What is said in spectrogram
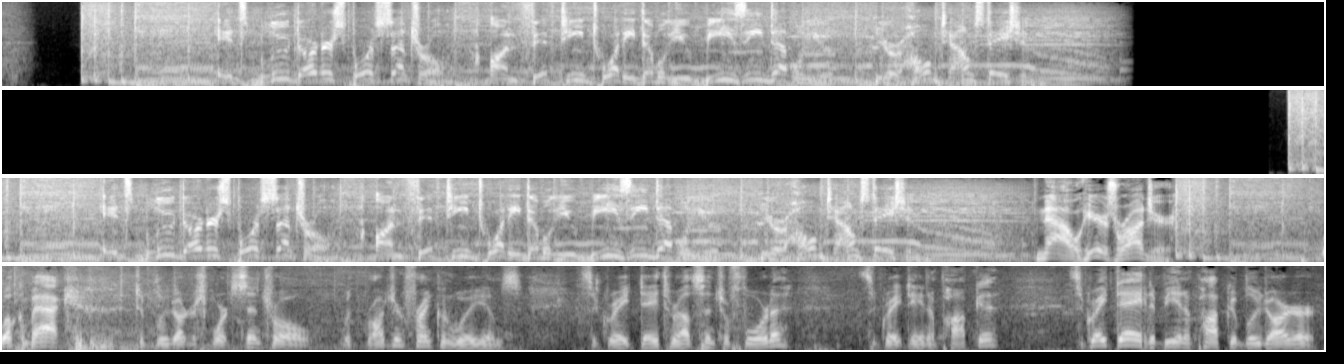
It's Blue Darter Sports Central on 1520 WBZW, your hometown station. Darter Sports Central on 1520 WBZW, your hometown station. Now, here's Roger. Welcome back to Blue Darter Sports Central with Roger Franklin Williams. It's a great day throughout Central Florida. It's a great day in Apopka. It's a great day to be in a Apopka Blue Darter.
